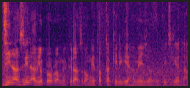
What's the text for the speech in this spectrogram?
जी नाजरीन, अगले प्रोग्राम में फिर हाजिर होंगे। तब तक के लिए हमें इजाज़त दीजिए। अल्लाह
